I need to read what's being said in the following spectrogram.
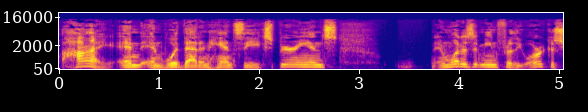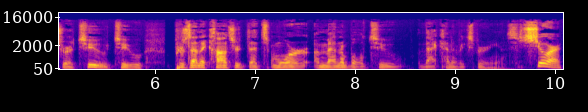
high and and would that enhance the experience and what does it mean for the orchestra too to present a concert that's more amenable to that kind of experience sure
